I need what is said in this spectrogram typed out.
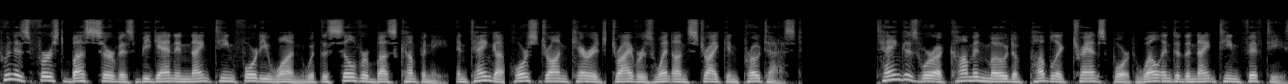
Pune's first bus service began in 1941 with the Silver Bus Company, and Tanga horse-drawn carriage drivers went on strike in protest. Tangas were a common mode of public transport well into the 1950s,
